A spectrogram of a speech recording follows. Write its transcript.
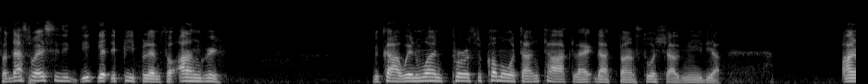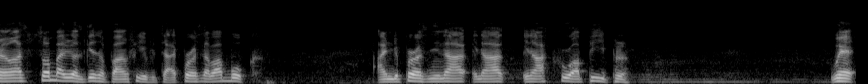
So that's why I see the, get the people them so angry. Because when one person come out and talk like that on social media, and somebody just get up and feel that person have a book and the person in our in our in our crew of people where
